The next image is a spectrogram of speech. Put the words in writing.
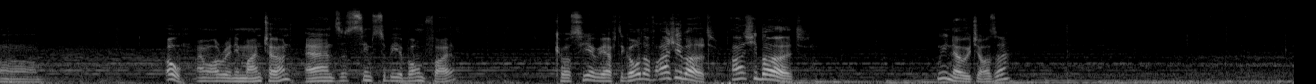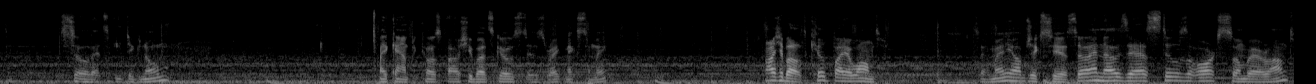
Um, oh, I'm already Minetown. And this seems to be a bone file. Because here we have the gold of Archibald. Archibald! We know each other. So let's eat the gnome. I can't because Archibald's ghost is right next to me. Archibald, killed by a wand. So many objects here. So I know there's still the orcs somewhere around.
